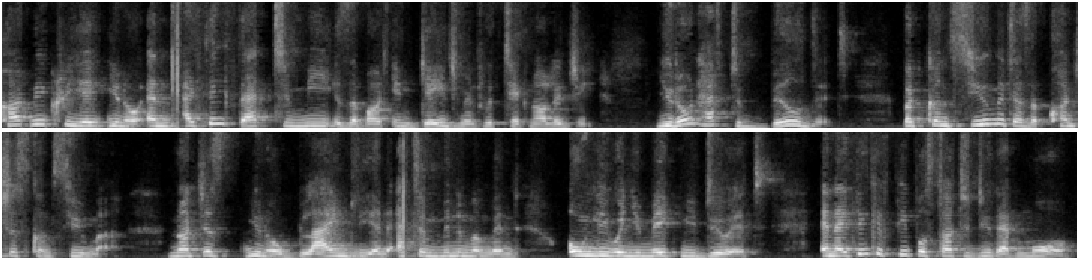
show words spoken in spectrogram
Can't we create, you know, and I think that to me is about engagement with technology. You don't have to build it, but consume it as a conscious consumer, not just, you know, blindly and at a minimum and only when you make me do it. And I think if people start to do that more,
